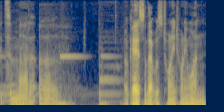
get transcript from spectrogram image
it's a matter of. Okay, so that was 2021.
